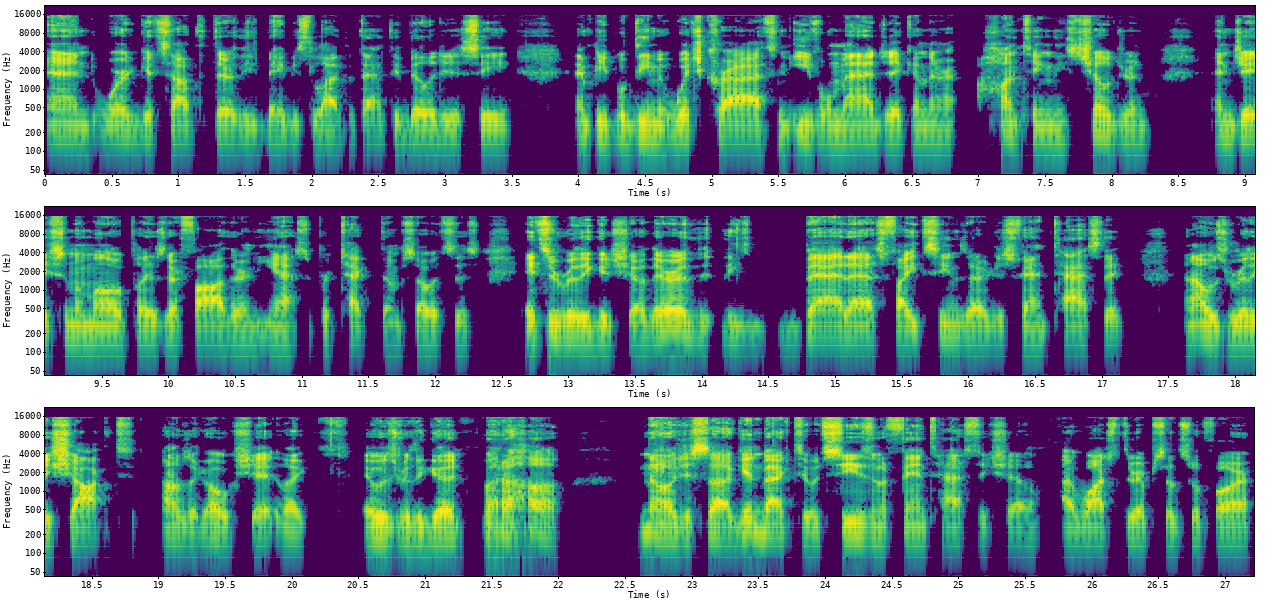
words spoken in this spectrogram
and word gets out that there are these babies alive that they have the ability to see, and people deem it witchcraft and evil magic, and they're hunting these children. And Jason Momoa plays their father, and he has to protect them. So it's this, it's a really good show. There are th- these badass fight scenes that are just fantastic, and I was really shocked. I was like, oh shit, like it was really good. But uh, no, just uh, getting back to it. Season a fantastic show. I've watched three episodes so far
